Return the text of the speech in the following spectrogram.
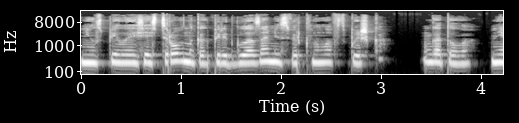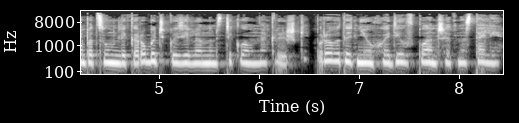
Не успела я сесть ровно, как перед глазами сверкнула вспышка. Готово. Мне подсунули коробочку с зеленым стеклом на крышке. Провод от нее уходил в планшет на столе.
